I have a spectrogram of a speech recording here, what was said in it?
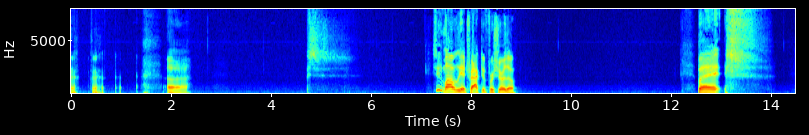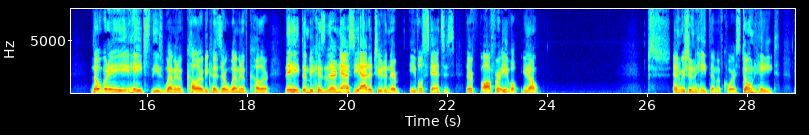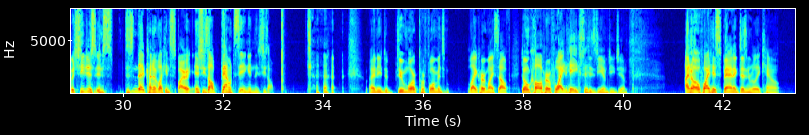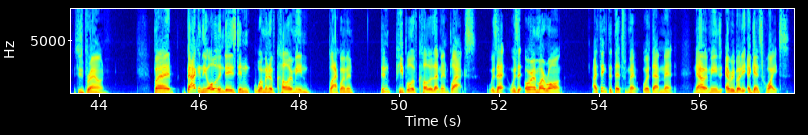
uh, she's mildly attractive for sure, though. But nobody hates these women of color because they're women of color. They hate them because of their nasty attitude and their evil stances. They're all for evil, you know? And we shouldn't hate them, of course. Don't hate. But she just, ins- isn't that kind of like inspiring? And she's all bouncing and she's all. I need to do more performance like her myself. Don't call her white hake, says GMD Jim. I know a white Hispanic doesn't really count. She's brown. But back in the olden days, didn't women of color mean black women? Didn't people of color that meant blacks? Was that was it or am I wrong? I think that that's meant, what that meant. Now it means everybody against whites.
